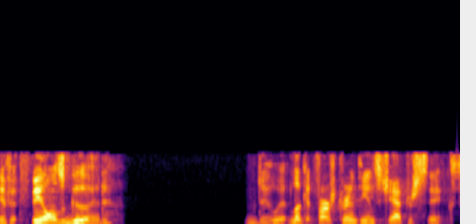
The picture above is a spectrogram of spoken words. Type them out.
If it feels good, do it. Look at 1 Corinthians chapter 6.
